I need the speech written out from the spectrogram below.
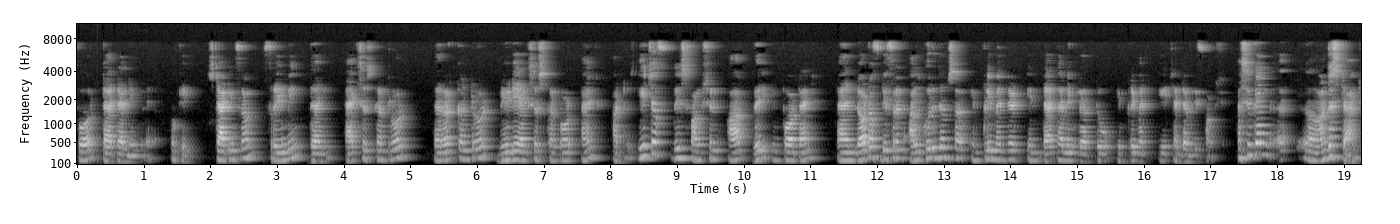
for data link layer. Okay, starting from framing, then access control, error control, media access control, and address. Each of these functions are very important and lot of different algorithms are implemented in data link layer to implement each and every function. As you can uh, uh, understand,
